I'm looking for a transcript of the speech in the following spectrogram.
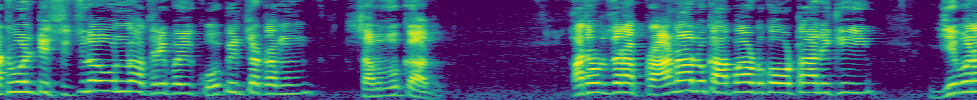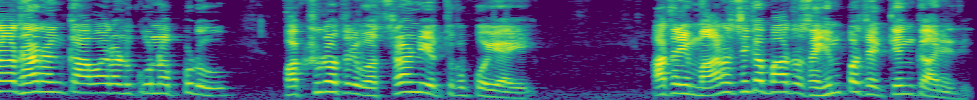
అటువంటి స్థితిలో ఉన్న అతనిపై కోపించటం సబబు కాదు. అతడు తన ప్రాణాలు కాపాడుకోవటానికి జీవనాధారం కావాలనుకున్నప్పుడు పక్షులు అతని వస్త్రాన్ని ఎత్తుకుపోయాయి. అతని మానసిక బాధ సహింప శక్యం కానిది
